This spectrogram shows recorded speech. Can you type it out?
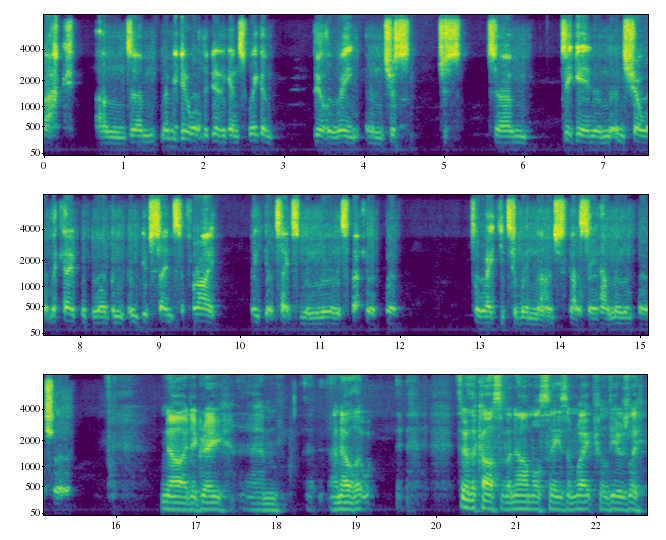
back and um, maybe do what they did against Wigan the other week and just just um, dig in and, and show what they're capable of and, and give Saints a fright. I think it'll take something really special for, Wakey to win that. I just can't see happening, unfortunately. No, I'd agree. Um, I know that through the course of a normal season, Wakefield usually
